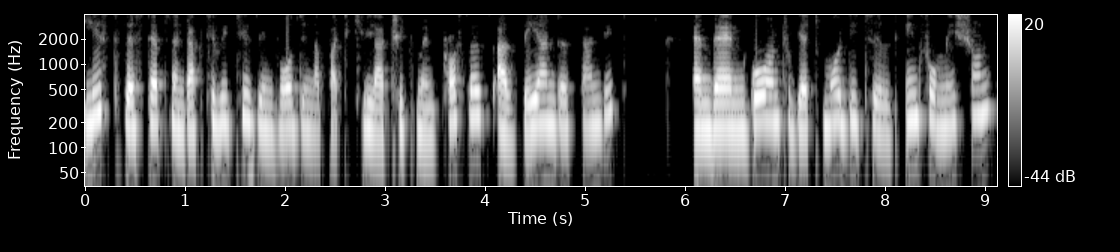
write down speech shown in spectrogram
list the steps and activities involved in a particular treatment process as they understand it, and then go on to get more detailed information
